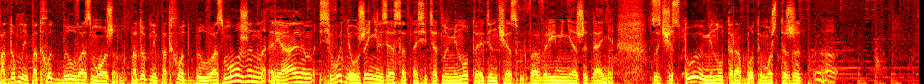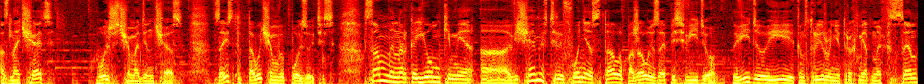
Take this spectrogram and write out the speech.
подобный подход был возможен. Подобный подход был возможен, реален. Сегодня уже нельзя соотносить одну минуту и один час во времени ожидания. Зачастую минута работы может ожи... означать больше, чем один час. Зависит от того, чем вы пользуетесь. Самыми энергоемкими э, вещами в телефоне стала, пожалуй, запись видео. Видео и конструирование трехмерных сцен,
